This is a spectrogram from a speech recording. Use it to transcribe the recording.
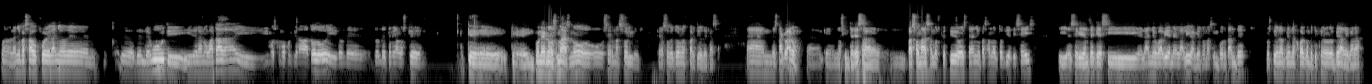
bueno, el año pasado fue el año de, de, del debut y, de la novatada y vimos cómo funcionaba todo y dónde, dónde teníamos que, que, imponernos más, ¿no? O, ser más sólidos, que era sobre todo en los partidos de casa. Um, está claro uh, que nos interesa. Un paso más hemos crecido este año pasando al top 16 y es evidente que si el año va bien en la liga, que es lo más importante, pues tiene la opción de jugar competición europea de cara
